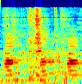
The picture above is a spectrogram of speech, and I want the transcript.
Musik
